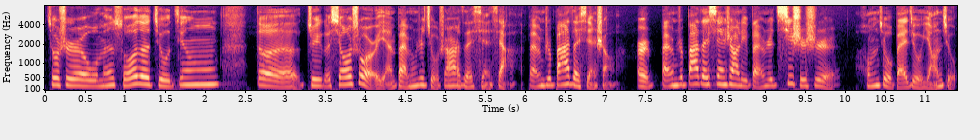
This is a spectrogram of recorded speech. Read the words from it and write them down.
就是我们所有的酒精的这个销售而言，百分之九十二在线下，百分之八在线上，而百分之八在线上里，百分之七十是。红酒、白酒、洋酒，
